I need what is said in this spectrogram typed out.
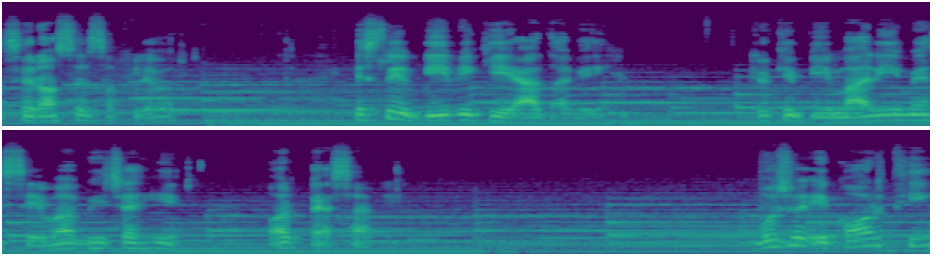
सिरोसिस ऑफ़ लिवर इसलिए बीवी की याद आ गई है, क्योंकि बीमारी में सेवा भी चाहिए और पैसा भी। वो जो एक और थी,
